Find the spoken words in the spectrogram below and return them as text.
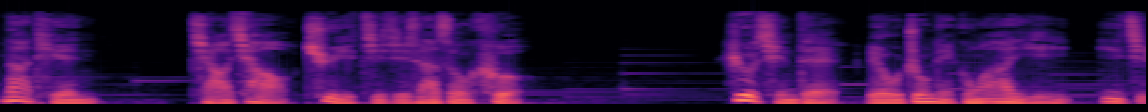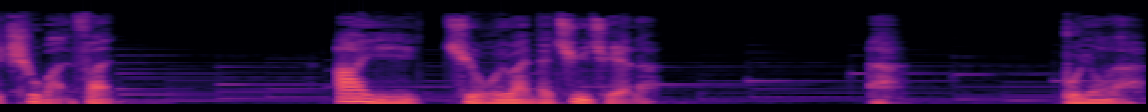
那天，乔乔去姐姐家做客。热情的留钟点工阿姨一起吃晚饭，阿姨却委婉的拒绝了。啊，不用了，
